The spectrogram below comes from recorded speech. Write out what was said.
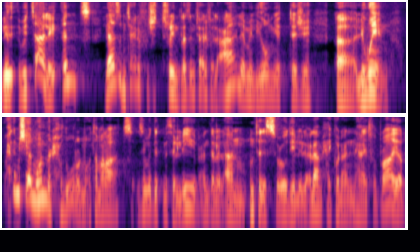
بالتالي أنت لازم تعرف وش الترند لازم تعرف العالم اليوم يتجه آه لوين. واحدة من الأشياء المهمة الحضور المؤتمرات. زي ما قلت مثل ليب عندنا الآن منتدى السعودي للإعلام حيكون على نهاية فبراير.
